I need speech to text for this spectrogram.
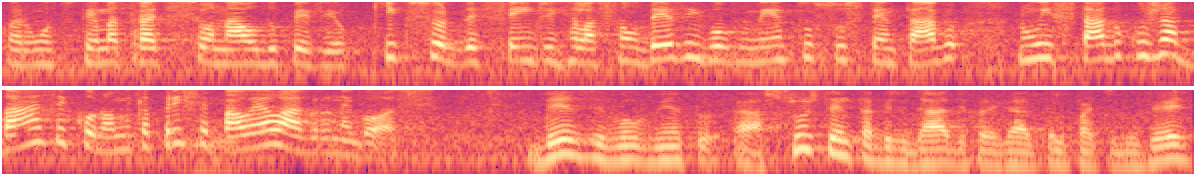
Agora, um outro tema tradicional do PV. O que o senhor defende em relação ao desenvolvimento sustentável num estado cuja base econômica principal é o agronegócio? Desenvolvimento, a sustentabilidade pregada pelo Partido Verde,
